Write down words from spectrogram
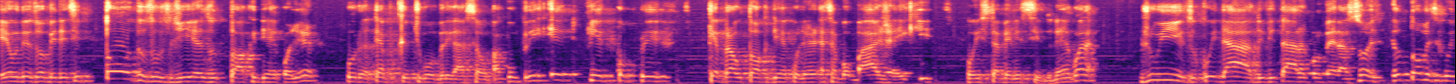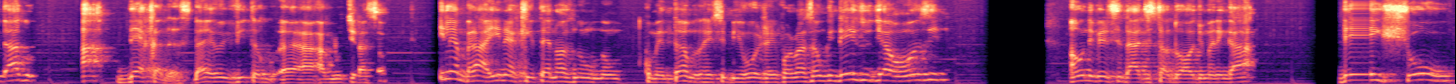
eu desobedeci todos os dias o toque de recolher, por, até porque eu tinha uma obrigação para cumprir, eu tinha que cumprir, quebrar o toque de recolher, essa bobagem aí que foi estabelecido. Né? Agora, juízo, cuidado, evitar aglomerações, eu tomo esse cuidado há décadas, né? eu evito a aglutinação. E lembrar aí, né, que até nós não, não comentamos, recebi hoje a informação que desde o dia 11, a Universidade Estadual de Maringá deixou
